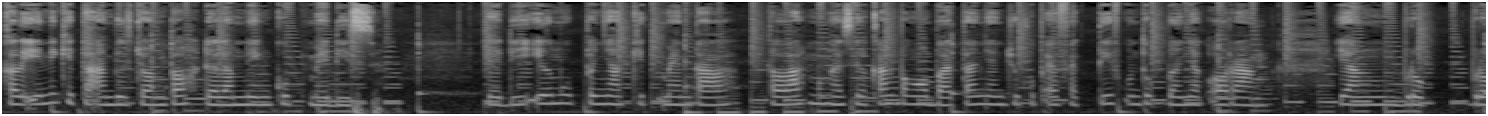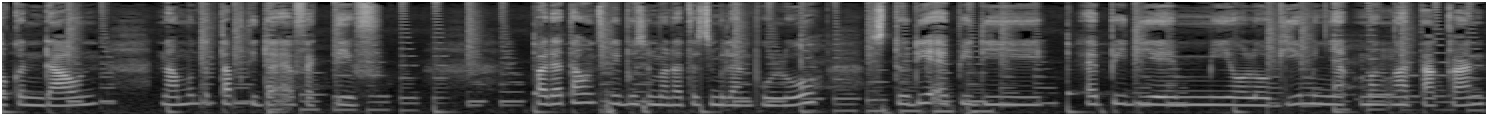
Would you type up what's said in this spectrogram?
Kali ini kita ambil contoh dalam lingkup medis. Jadi, ilmu penyakit mental telah menghasilkan pengobatan yang cukup efektif untuk banyak orang yang bro broken down namun tetap tidak efektif. Pada tahun 1990, studi epidi epidemiologi mengatakan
